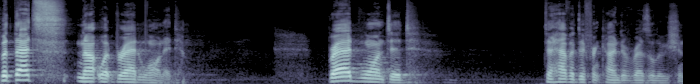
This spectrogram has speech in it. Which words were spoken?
But that's not what Brad wanted. Brad wanted to have a different kind of resolution.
